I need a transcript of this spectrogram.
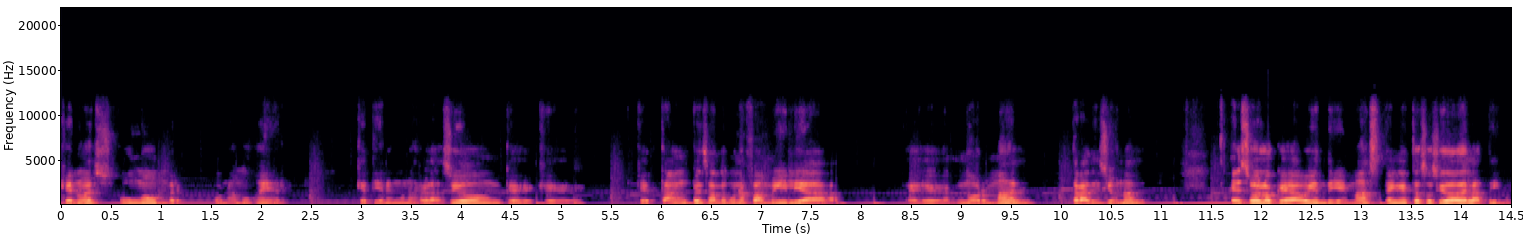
que no es un hombre, una mujer, que tienen una relación, que, que- que están pensando en una familia eh, normal, tradicional. Eso es lo que hoy en día, y más en esta sociedad de latina,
